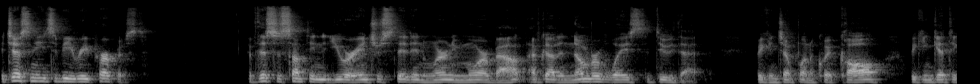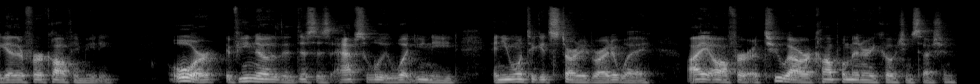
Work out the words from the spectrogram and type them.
It just needs to be repurposed. If this is something that you are interested in learning more about, I've got a number of ways to do that. We can jump on a quick call, we can get together for a coffee meeting. Or if you know that this is absolutely what you need and you want to get started right away, I offer a two hour complimentary coaching session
